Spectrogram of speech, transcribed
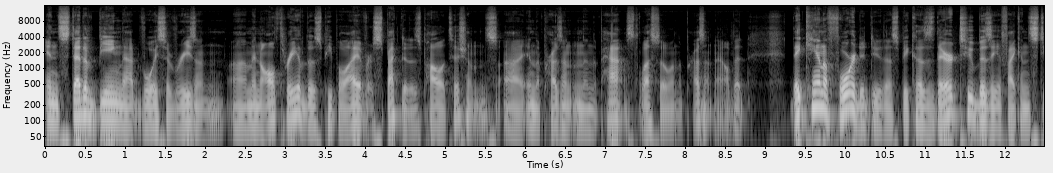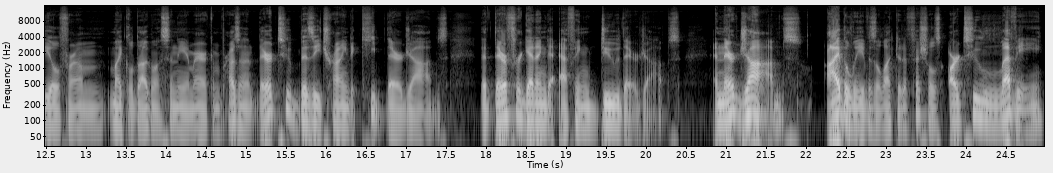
instead of being that voice of reason, um, and all three of those people I have respected as politicians uh, in the present and in the past, less so in the present now, but they can't afford to do this because they're too busy. If I can steal from Michael Douglas and the American president, they're too busy trying to keep their jobs that they're forgetting to effing do their jobs. And their jobs, I believe, as elected officials, are to levy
